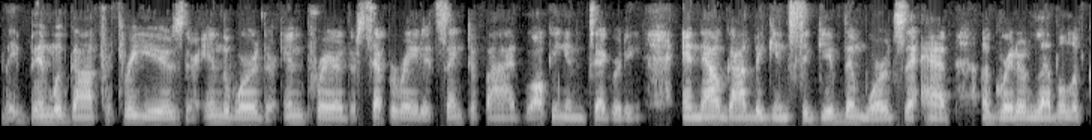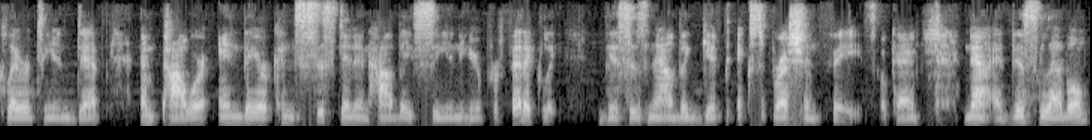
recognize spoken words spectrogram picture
They've been with God for three years. They're in the Word, they're in prayer, they're separated, sanctified, walking in integrity. And now God begins to give them words that have a greater level of clarity and depth and power, and they are consistent in how they see and hear prophetically. This is now the gift expression phase. Okay. Now, at this level,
